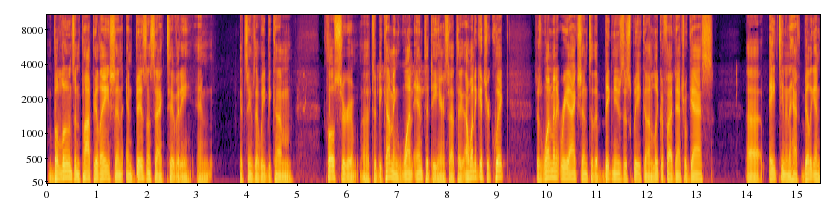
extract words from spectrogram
balloons in population and business activity, and it seems that we become closer uh, to becoming one entity here in South Texas. I want to get your quick, just one minute reaction to the big news this week on liquefied natural gas. Uh, $18.5 billion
